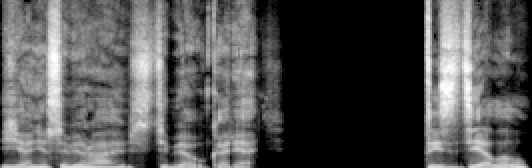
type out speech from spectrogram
Я не собираюсь тебя укорять. Ты сделал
